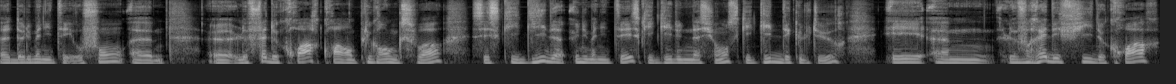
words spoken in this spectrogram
euh, de l'humanité. Au fond, le fait de croire, croire en plus grand que soi, c'est ce qui guide une humanité, ce qui guide une nation, ce qui guide des cultures. Et le vrai défi de croire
